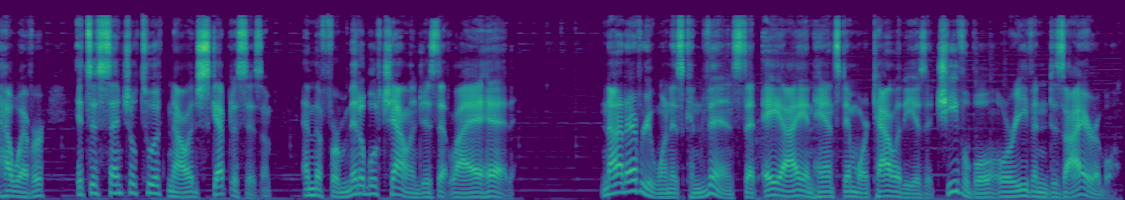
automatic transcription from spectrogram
However, it's essential to acknowledge skepticism and the formidable challenges that lie ahead. Not everyone is convinced that AI enhanced immortality is achievable or even desirable.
